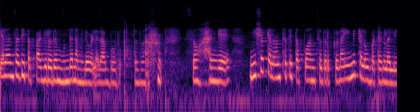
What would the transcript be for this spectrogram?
ಕೆಲವೊಂದು ಸತಿ ತಪ್ಪಾಗಿರೋದೇ ಮುಂದೆ ನಮಗೆ ಒಳ್ಳೆಯದಾಗ್ಬೋದು ಅಲ್ವಾ? ಸೊ ಹಾಗೆ ಮೀಶೋ ಕೆಲವೊಂದು ಸತಿ ತಪ್ಪು ಅನ್ಸಿದ್ರು ಕೂಡ ಇನ್ನು ಕೆಲವು ಬಟ್ಟೆಗಳಲ್ಲಿ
